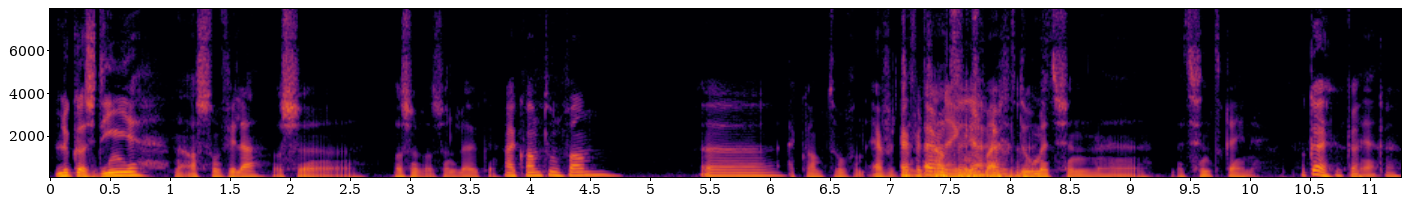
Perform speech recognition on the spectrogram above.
Lucas Digne naar Aston Villa was, eh, was, een, was een leuke. Hij kwam toen van... eh, Hij kwam toen van Everton. Everton, Hij had denk ik, volgens mij Everton, gedoe met zijn, eh, met zijn trainer. Oké, Oké. Ja. oké.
